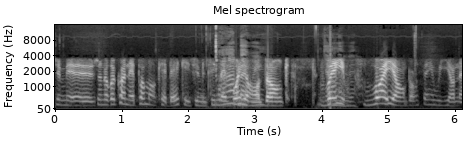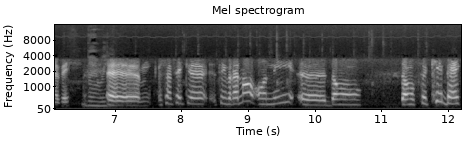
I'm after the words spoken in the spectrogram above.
je me, je ne reconnais pas mon Québec et je me dis mais ah, ben voyons donc. Oui, voyons. Donc, ben oui, il y en avait. Ben euh, ça fait que c'est vraiment, on est euh, dans dans ce Québec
